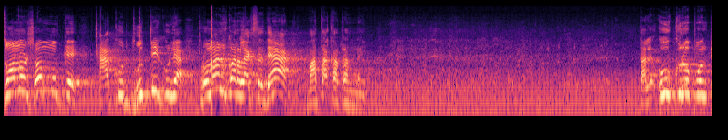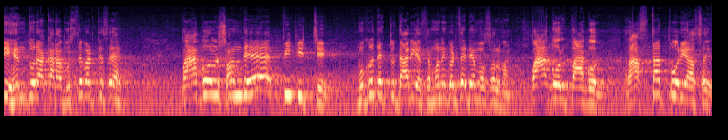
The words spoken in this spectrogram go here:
জনসম্মুখে ঠাকুর ধুতি খুলে প্রমাণ করা লাগছে, দেখ, মাথা কাটার নাই। তাহলে উগ্রপন্থী হিন্দুরা কারা বুঝতে পারতেছে? পাগল সন্দেহে পিটিচ্ছে। মুখতে একটু দাঁড়িয়ে আছে, মনে করছে এটা মুসলমান। পাগল পাগল। রাস্তাত পড়ে আছে।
